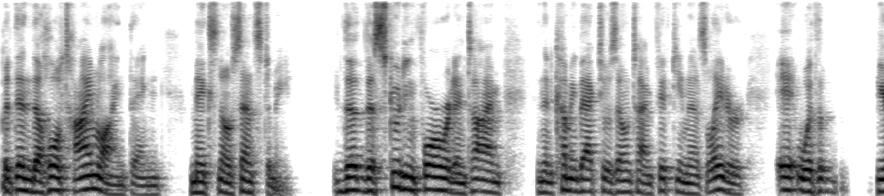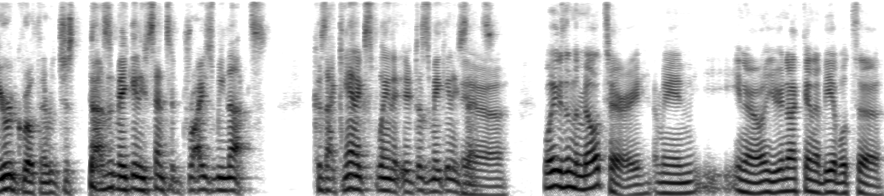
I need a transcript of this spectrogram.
But then the whole timeline thing makes no sense to me. The the scooting forward in time and then coming back to his own time 15 minutes later, it with beard growth and everything just doesn't make any sense. It drives me nuts because I can't explain it. It doesn't make any sense. Yeah. Well, he was in the military. I mean, you know, you're not going to be able to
